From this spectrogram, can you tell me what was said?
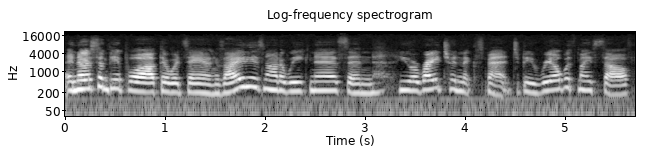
I know some people out there would say anxiety is not a weakness, and you are right to an extent. To be real with myself,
